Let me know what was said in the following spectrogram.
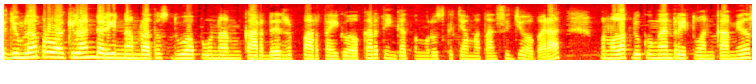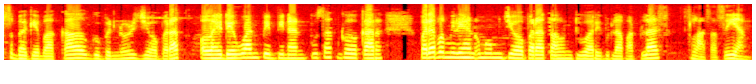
Sejumlah perwakilan dari 626 kader Partai Golkar tingkat pengurus kecamatan se-Jawa Barat menolak dukungan Ridwan Kamil sebagai bakal Gubernur Jawa Barat oleh Dewan Pimpinan Pusat Golkar pada pemilihan umum Jawa Barat tahun 2018 Selasa siang.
